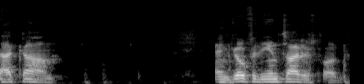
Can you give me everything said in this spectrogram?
Dot com and go for the Insiders Club.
